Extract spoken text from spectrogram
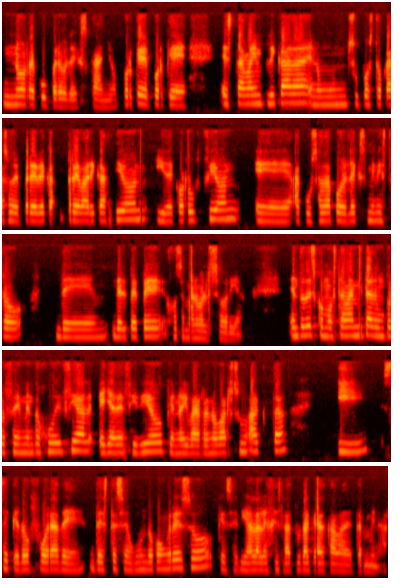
no recuperó el escaño. ¿Por qué? Porque estaba implicada en un supuesto caso de prevaricación y de corrupción eh, acusada por el exministro de, del PP, José Manuel Soria. Entonces, como estaba en mitad de un procedimiento judicial, ella decidió que no iba a renovar su acta y se quedó fuera de, este segundo congreso, que sería la legislatura que acaba de terminar.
